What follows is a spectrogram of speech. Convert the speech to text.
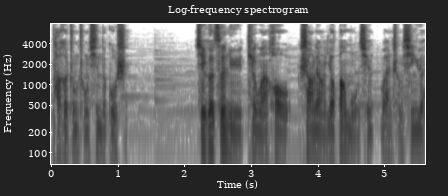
她和钟崇新的故事。几个子女听完后商量要帮母亲完成心愿。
